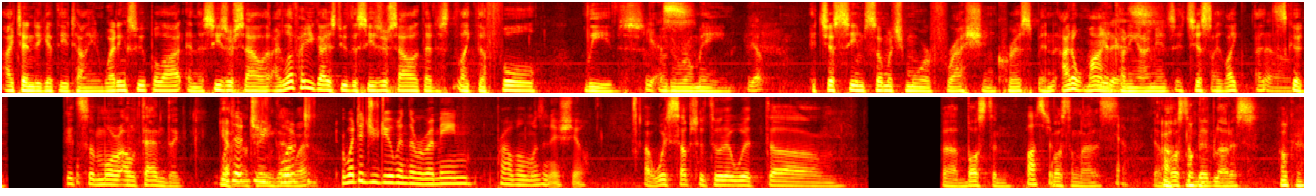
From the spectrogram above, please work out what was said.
I tend to get the Italian wedding soup a lot and the Caesar salad. I love how you guys do the Caesar salad that is like the full leaves of the romaine. Yep. It just seems so much more fresh and crisp, and I don't mind It cutting it. I mean, it's, it's just I like it's No. good. It's a more authentic. Yeah. What did you thing what did, what did you do when the romaine problem was an issue? Uh, we substituted with um, uh, Boston, Boston. Boston lettuce. Yeah. Yeah, Oh, Boston okay. babe lettuce. Okay.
